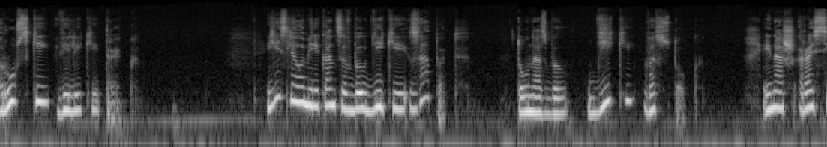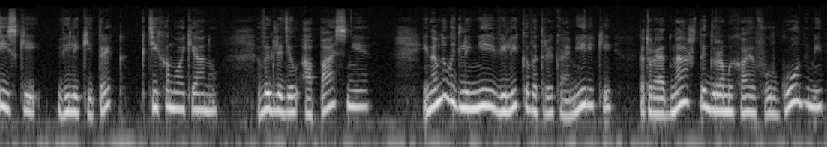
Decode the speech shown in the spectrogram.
Русский великий трек. Если у американцев был дикий запад, то у нас был дикий восток. И наш российский великий трек к Тихому океану выглядел опаснее и намного длиннее великого трека Америки, которая однажды, громыхая фургонами,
